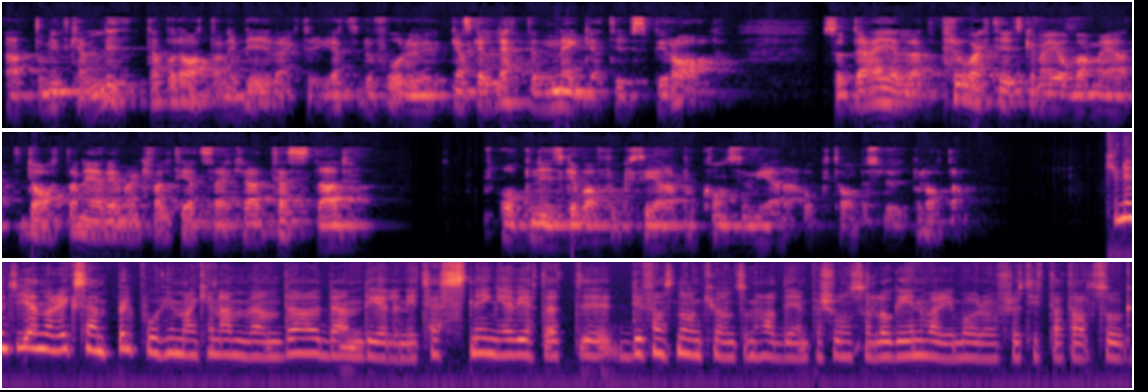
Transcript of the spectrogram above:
att de inte kan lita på datan i BI-verktyget då får du ganska lätt en negativ spiral. Så där gäller det att proaktivt kunna jobba med att datan är redan kvalitetssäkrad, testad och ni ska bara fokusera på att konsumera och ta beslut på datan. Kan du inte ge några exempel på hur man kan använda den delen i testning? Jag vet att eh, det fanns någon kund som hade en person som loggade in varje morgon för att titta att allt såg,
